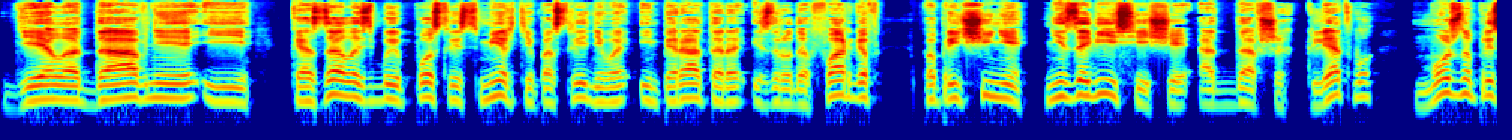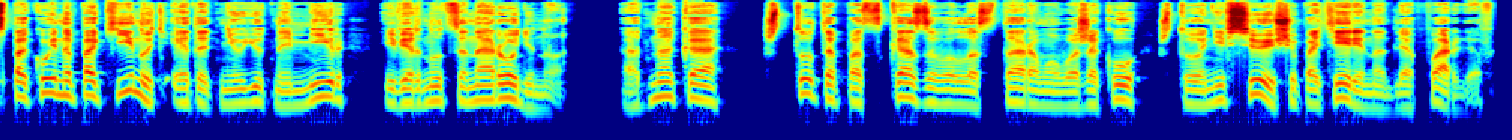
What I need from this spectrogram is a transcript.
Дело давнее и, казалось бы, после смерти последнего императора из рода фаргов по причине, независящей от давших клятву, можно преспокойно покинуть этот неуютный мир и вернуться на родину. Однако что-то подсказывало старому вожаку, что не все еще потеряно для фаргов,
